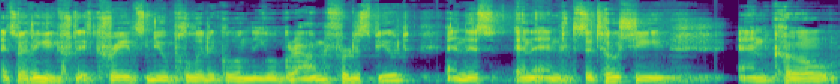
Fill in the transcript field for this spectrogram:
And so I think it, it creates new political and legal ground for dispute. And this and, and Satoshi and co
